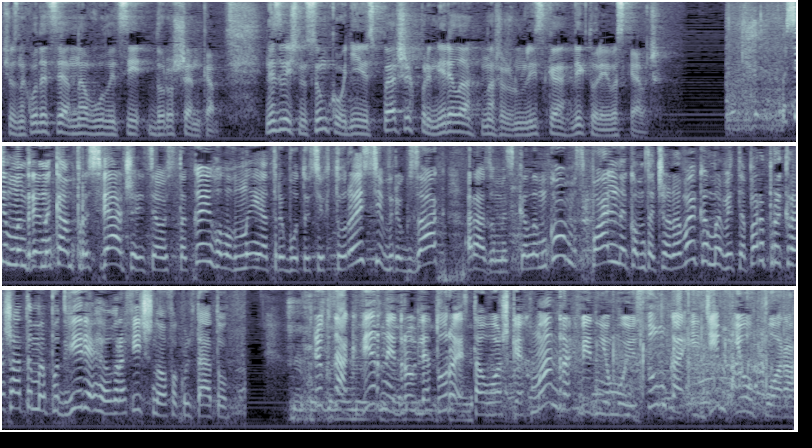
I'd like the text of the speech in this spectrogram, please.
що знаходиться на вулиці Дорошенка. Незвичну сумку однією з перших приміряла наша журналістка Вікторія Вескевич. Усім мандрівникам присвячується ось такий головний атрибут усіх туристів рюкзак разом із килимком, спальником та черевиками відтепер прикрашатиме подвір'я географічного факультету. Рюкзак вірний друг для туриста у важких мандрах. Від ньому і сумка, і дім, і опора.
